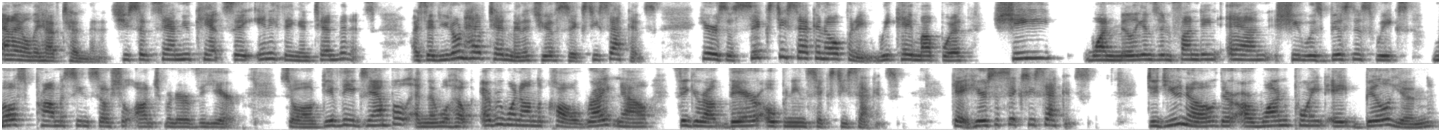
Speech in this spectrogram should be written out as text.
and I only have 10 minutes. She said, Sam, you can't say anything in 10 minutes. I said, You don't have 10 minutes, you have 60 seconds. Here's a 60 second opening we came up with. She won millions in funding, and she was Business Week's most promising social entrepreneur of the year. So I'll give the example and then we'll help everyone on the call right now figure out their opening 60 seconds. Okay, here's the 60 seconds. Did you know there are 1.8 billion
